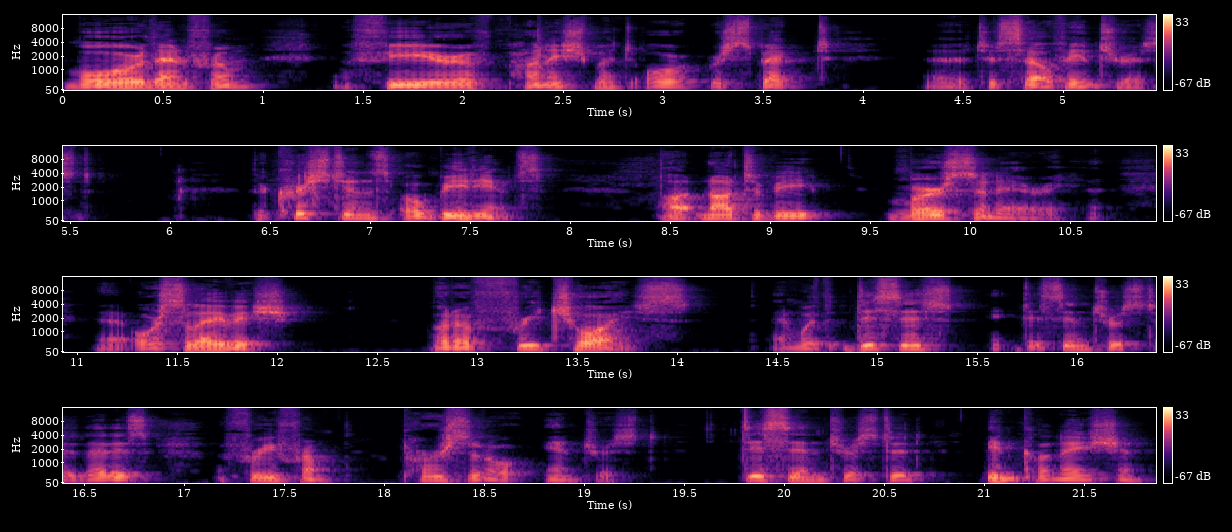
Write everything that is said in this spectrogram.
more than from fear of punishment, or respect uh, to self interest. The Christian's obedience ought not to be mercenary uh, or slavish, but of free choice and with dis- disinterested, that is, free from personal interest, disinterested inclination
